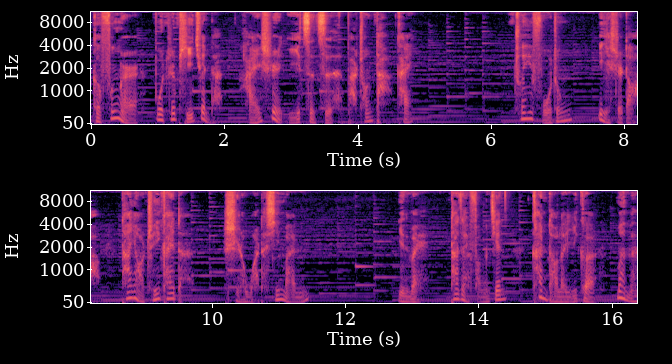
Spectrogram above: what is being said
可风儿不知疲倦的还是一次次把窗打开。吹拂中，意识到。他要吹开的，是我的心门，因为他在房间看到了一个闷闷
